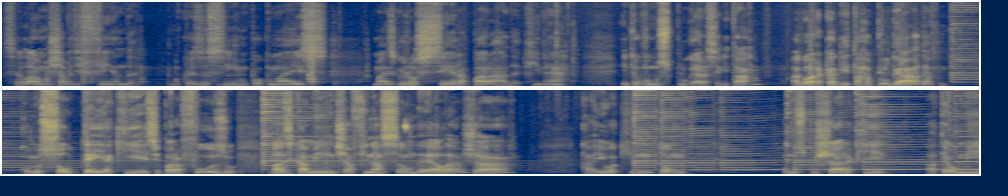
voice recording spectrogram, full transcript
sei lá, uma chave de fenda, uma coisa assim, um pouco mais, mais grosseira a parada aqui, né? Então vamos plugar essa guitarra. Agora com a guitarra plugada, como eu soltei aqui esse parafuso, basicamente a afinação dela já caiu aqui um tom. Vamos puxar aqui até o Mi.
